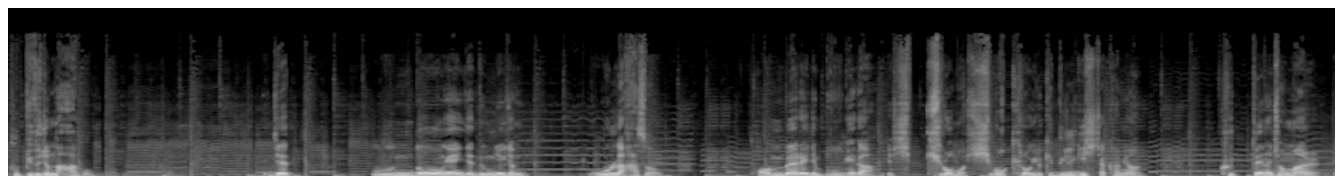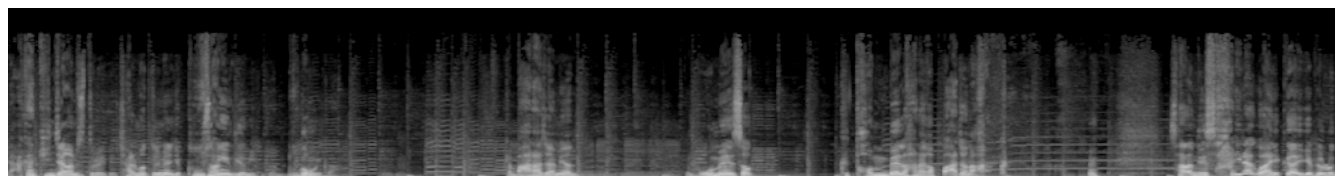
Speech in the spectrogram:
부피도 좀 나고 이제 운동의 이제 능력이 좀 올라가서 덤벨의 이제 무게가 이제 10kg, 뭐 15kg 이렇게 늘기 시작하면 그때는 정말 약간 긴장하면서 들어야 돼요. 잘못 들면 이제 부상의 위험이 있거든요. 무거우니까. 그러니까 말하자면 몸에서 그 덤벨 하나가 빠져나간 거예요. 사람들이 살이라고 하니까 이게 별로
